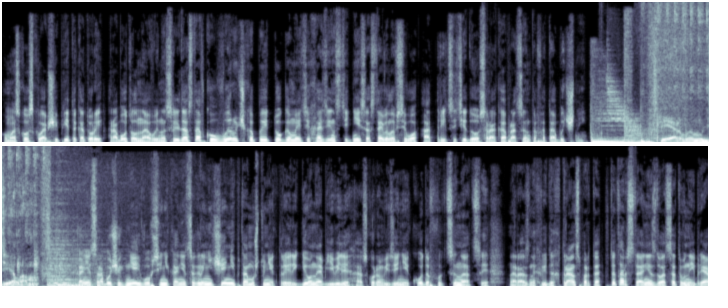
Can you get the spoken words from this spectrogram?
У московского общепита, который работал на вынос или доставку, выручка по итогам этих 11 дней составила всего от 30 до 40% от обычной. Первым делом. Конец рабочих дней вовсе не конец ограничений, потому что некоторые регионы объявили о скором введении кодов вакцинации на разных видах транспорта. В Татарстане с 20 ноября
